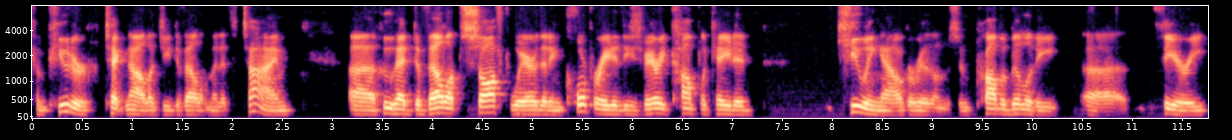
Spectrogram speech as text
computer technology development at the time, uh, who had developed software that incorporated these very complicated queuing algorithms and probability uh, theory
